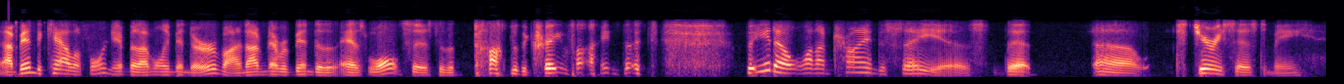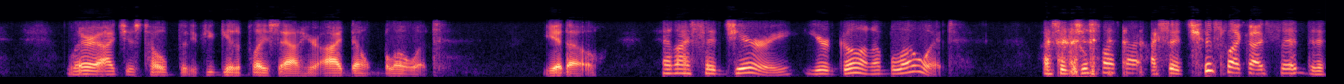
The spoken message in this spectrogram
I've been to California, but I've only been to Irvine. I've never been to, as Walt says, to the top of the grapevine. But, but you know what I'm trying to say is that uh, Jerry says to me, Larry, I just hope that if you get a place out here, I don't blow it. You know, and I said, Jerry, you're gonna blow it. I said, just like I, I said, just like I said to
